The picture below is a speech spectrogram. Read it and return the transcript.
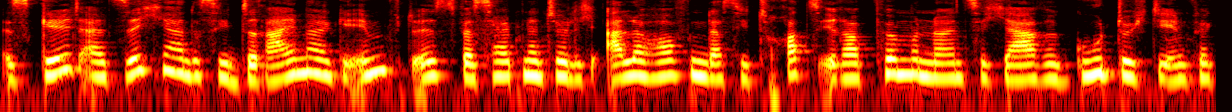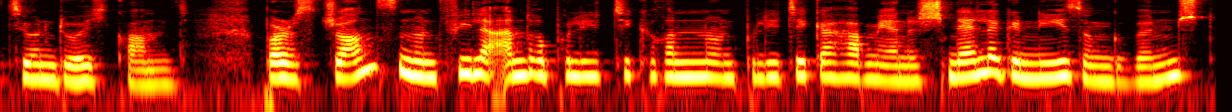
Es gilt als sicher, dass sie dreimal geimpft ist, weshalb natürlich alle hoffen, dass sie trotz ihrer 95 Jahre gut durch die Infektion durchkommt. Boris Johnson und viele andere Politikerinnen und Politiker haben ihr eine schnelle Genesung gewünscht,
